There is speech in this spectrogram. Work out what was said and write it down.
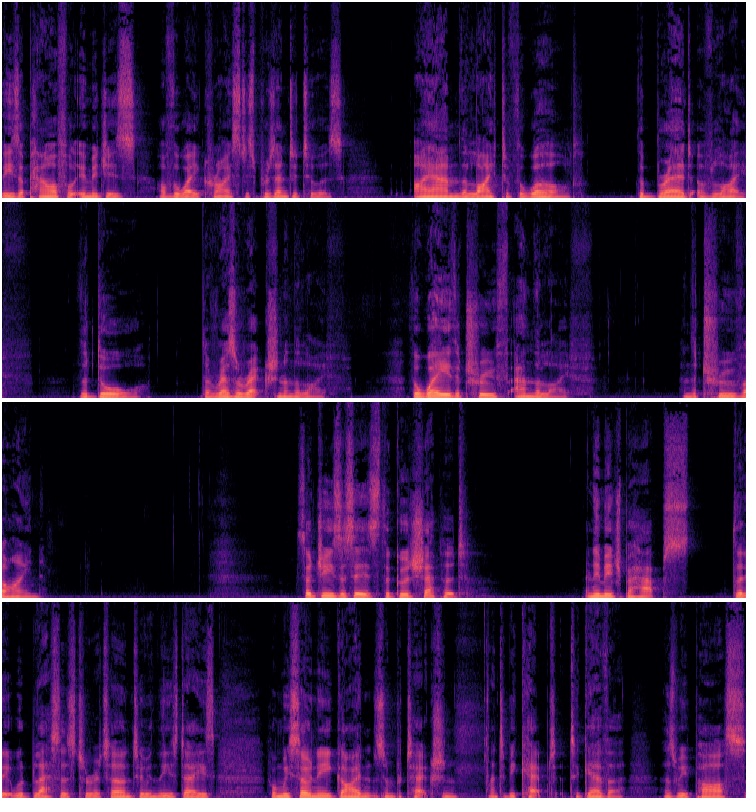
These are powerful images of the way Christ is presented to us. I am the light of the world, the bread of life, the door, the resurrection and the life the way, the truth, and the life, and the true vine. So Jesus is the Good Shepherd, an image perhaps that it would bless us to return to in these days when we so need guidance and protection, and to be kept together as we pass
